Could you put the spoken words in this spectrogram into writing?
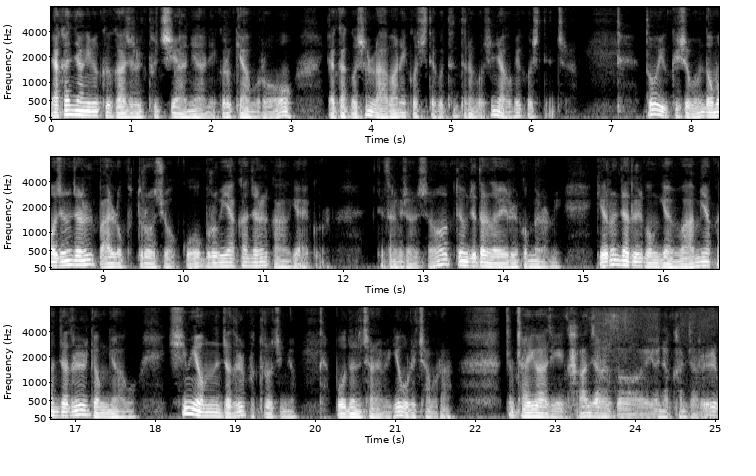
약한 양이면 그 가지를 두지 아니하니 그렇게 함으로 약한 것은 라반의 것이 되고 튼튼한 것은 야곱의 것이 된지라. 또 6기시 보면 넘어지는 자를 말로 붙들어 주었고 무릎이 약한 자를 강하게 하였거늘. 대사님전서 또 형제들 너희를 건면하니 게으른 자들 공개하며 마음이 약한 자들을 격려하고 힘이 없는 자들을 붙들어주며 모든 사람에게 오래 참으라. 좀 자기가 강한 자를 더 연약한 자를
